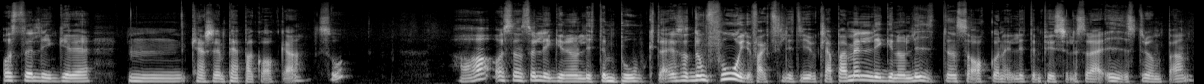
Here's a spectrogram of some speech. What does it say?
och så ligger det mm, kanske en pepparkaka. Så. Ja, och sen så ligger det en liten bok där. Så de får ju faktiskt lite julklappar, men det ligger någon liten sak och en liten pyssel och sådär i strumpan.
